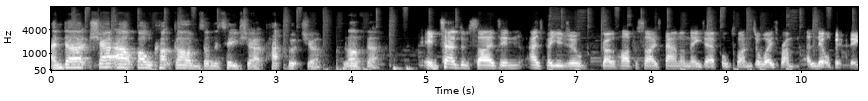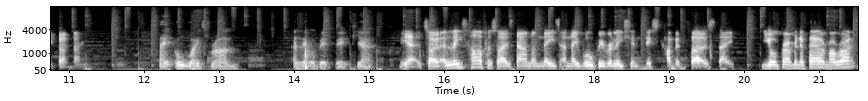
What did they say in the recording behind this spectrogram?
And uh, shout out Bowl Cut Garms on the t-shirt, Pat Butcher. Love that. In terms of sizing, as per usual, go half a size down on these Air Force Ones. Always run a little bit big, don't they? They always run a little bit big. Yeah. Yeah, so at least half a size down on these, and they will be releasing this coming Thursday. You're grabbing a pair, am I right?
